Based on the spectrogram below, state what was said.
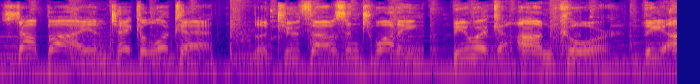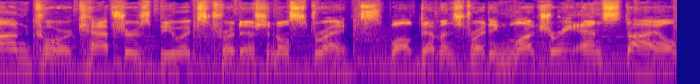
Stop by and take a look at the 2020 Buick Encore. The Encore captures Buick's traditional strengths while demonstrating luxury and style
